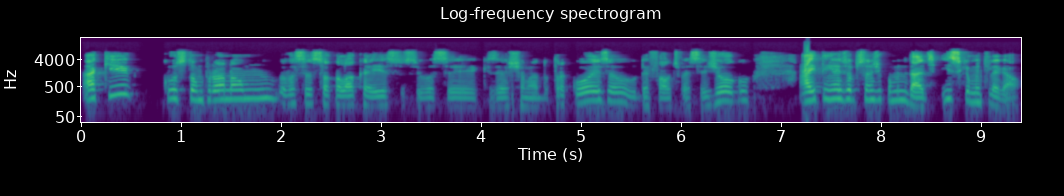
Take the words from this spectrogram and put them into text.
Aqui Custom Pronoun, você só coloca isso se você quiser chamar de outra coisa, o default vai ser jogo. Aí tem as opções de comunidade, isso que é muito legal.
